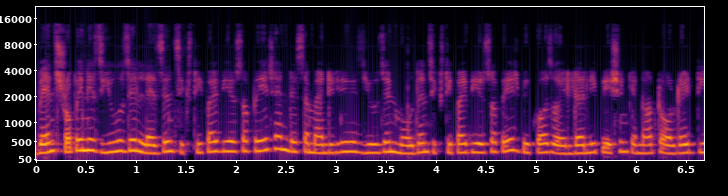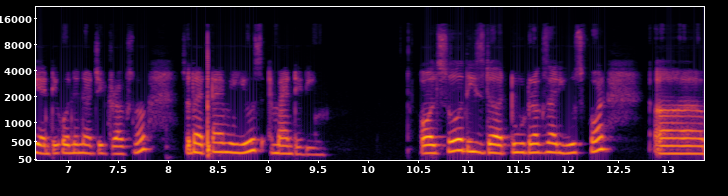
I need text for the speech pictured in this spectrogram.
benztropine is used in less than 65 years of age and this amantadine is used in more than 65 years of age because elderly patient cannot tolerate the anticholinergic drugs. No, so that time we use amantadine also these the two drugs are used for uh,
